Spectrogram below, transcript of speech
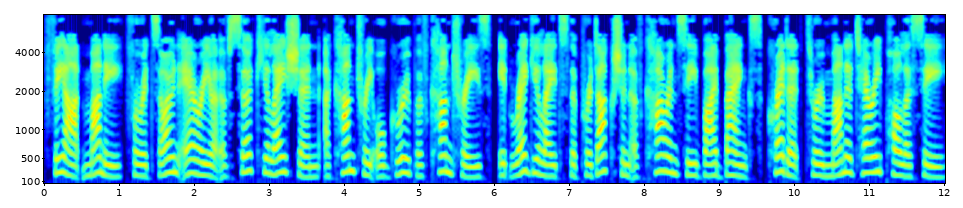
fiat money for its own area of circulation a country or group of countries, it regulates the production of currency by banks credit through monetary policy.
